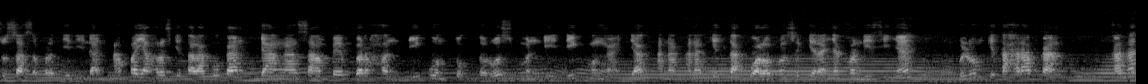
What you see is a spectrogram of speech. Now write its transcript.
susah seperti ini. Dan apa yang harus kita lakukan? Jangan sampai berhenti untuk terus mendidik mengajak anak-anak kita walaupun sekiranya kondisinya belum kita harapkan. Karena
